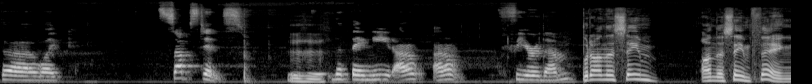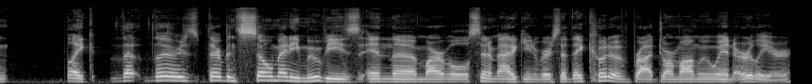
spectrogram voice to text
the like substance Mm-hmm. that they need. I don't I don't fear them. but on the same on the same thing like the, there's there have been so many movies in the Marvel Cinematic Universe that they could have brought Dormammu in earlier,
